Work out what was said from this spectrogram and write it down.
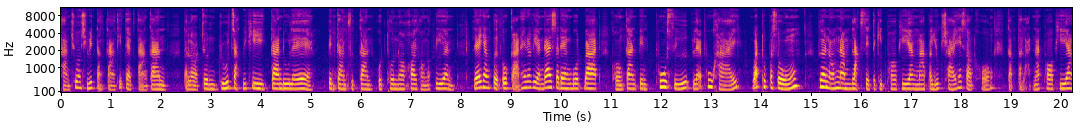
ผ่านช่วงชีวิตต่างๆ ที่แตกต่างกัน ตลอดจนรู้จักวิธีการดูแล เป็นการฝึกการอดทนรอคอยของนักเรียน และยังเปิดโอกาสให้นักเรียนได้แสดงบทบาทของการเป็นผู้ซื้อและผู้ขายวัตถุประสงค์ เพื่อน้อมนำหลักเศรษฐกิจพอเพียง มาประยุกต์ใช้ให้สอดคล้องกับตลาดนัดพอเพียง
